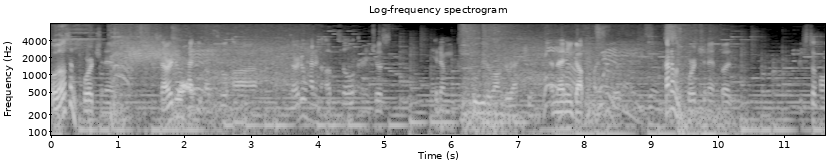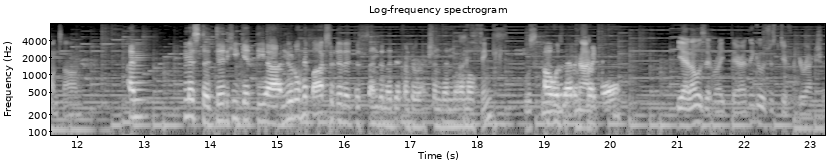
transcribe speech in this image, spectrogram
Oh, that was unfortunate. SaurDeux had the up tilt. Uh, SaurDeux had an up tilt and it just hit him completely the wrong direction, and then he got punished for it. Kind of unfortunate, but good stuff on Tom. I missed it. Did he get the uh, noodle hitbox, or did it just send in a different direction than normal? I think was. Oh, was that it Not- right there? Yeah, that was it right there. I think it was just different direction.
